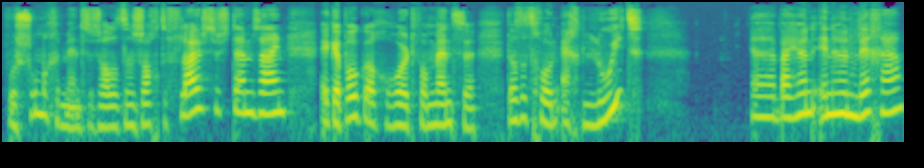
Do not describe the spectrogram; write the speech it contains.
Voor sommige mensen zal het een zachte fluisterstem zijn. Ik heb ook al gehoord van mensen dat het gewoon echt loeit. Uh, bij hun in hun lichaam.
